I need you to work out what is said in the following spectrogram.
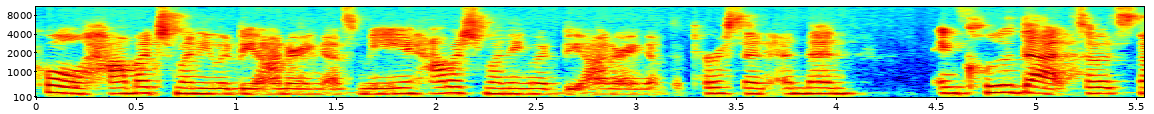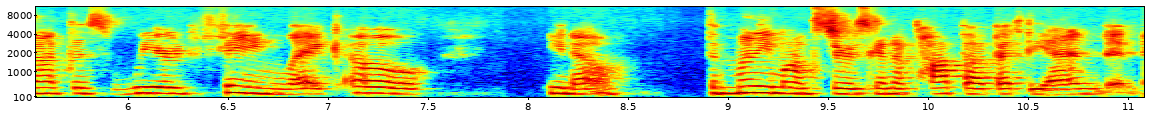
cool, how much money would be honoring of me how much money would be honoring of the person. And then include that so it's not this weird thing like, oh, you know, the money monster is going to pop up at the end. And,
